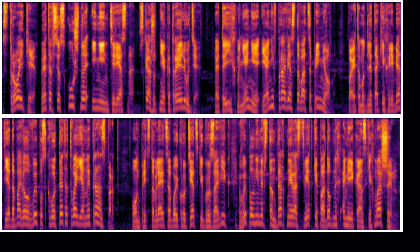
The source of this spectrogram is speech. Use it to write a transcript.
Стройки – это все скучно и неинтересно, скажут некоторые люди. Это их мнение, и они вправе оставаться при нем. Поэтому для таких ребят я добавил в выпуск вот этот военный транспорт. Он представляет собой крутецкий грузовик, выполненный в стандартной расцветке подобных американских машин.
